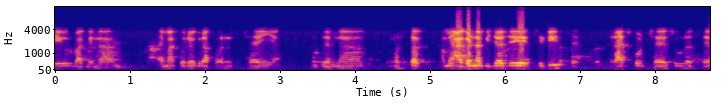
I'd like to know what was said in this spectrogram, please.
Keyur Vaghela, એમાં કોરિયોગ્રાફર છે અહીંયા, જેમના હસ્તક. અમે આગળના બીજા જે સિટીઝ છે, રાજકોટ છે, સુરત છે,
